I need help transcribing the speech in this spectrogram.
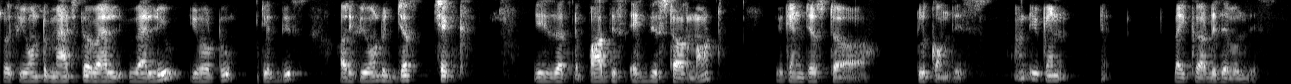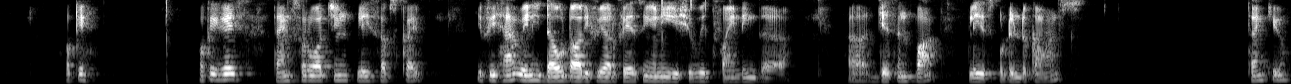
So if you want to match the val value you have to click this. Or if you want to just check is that the path is exist or not you can just uh, click on this and you can like uh, disable this. Okay? Okay guys. Thanks for watching. Please subscribe. If you have any doubt or if you are facing any issue with finding the uh, json path please put into comments. Thank you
